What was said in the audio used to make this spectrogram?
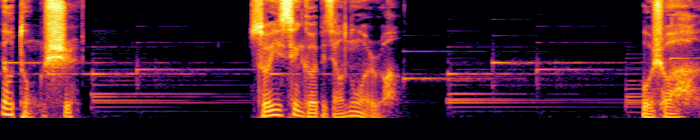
要懂事，所以性格比较懦弱。我说啊，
